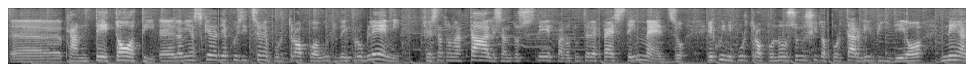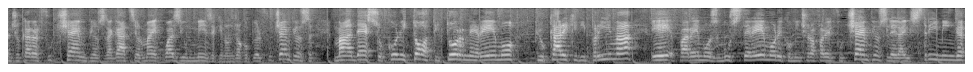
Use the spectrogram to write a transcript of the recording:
eh, Kanté Toti eh, la mia scheda di acquisizione purtroppo ha avuto dei problemi. C'è stato Natale, Santo Stefano tutte le feste in mezzo. E quindi purtroppo non sono riuscito a portarvi video né a giocare al Food Champions. Ragazzi ormai è quasi un mese che non gioco più al Food Champions Champions ma adesso con i Toti torneremo più carichi di prima e faremo, sboosteremo, ricomincerò a fare il Food Champions, le live streaming.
